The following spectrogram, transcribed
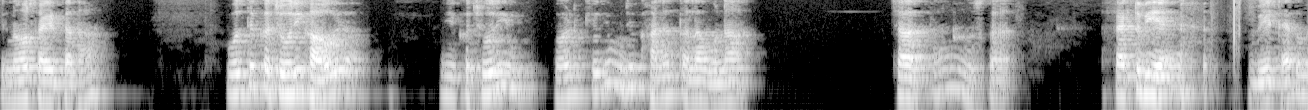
किन्नौर साइड का था। बोलते, कचौरी खाओगे? ये कचौरी वर्ड क्योंकि मुझे खाना तला भुना अच्छा लगता है, उसका इफ़ेक्ट भी है। वेट है तो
